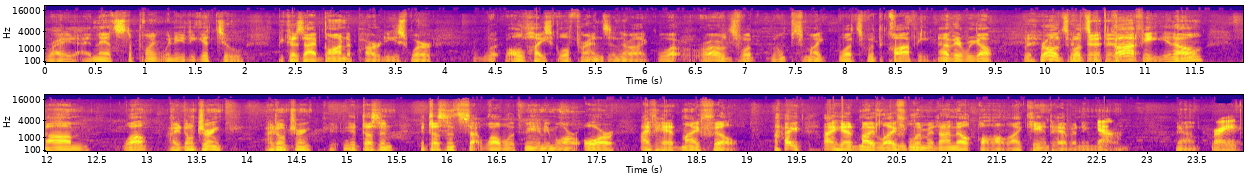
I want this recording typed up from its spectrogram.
right? And that's the point we need to get to because I've gone to parties where old high school friends and they're like, "What Rhodes? What? Oops, Mike, what's with the coffee?" Oh, there we go. Rhodes, what's with the coffee? You know? Um, well, I don't drink. I don't drink. It doesn't. It doesn't set well with me anymore. Or I've had my fill. I I had my life mm-hmm. limit on alcohol. I can't have any more. Yeah. Yeah. Right.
